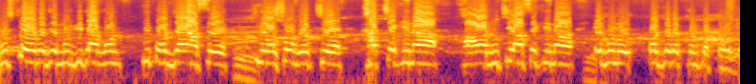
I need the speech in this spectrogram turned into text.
বুঝতে হবে যে মুরগিটা এখন কি পর্যায়ে আছে কি অসুখ হচ্ছে খাচ্ছে কিনা খাওয়া রুচি আছে কিনা এগুলো পর্যবেক্ষণ করতে হবে।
